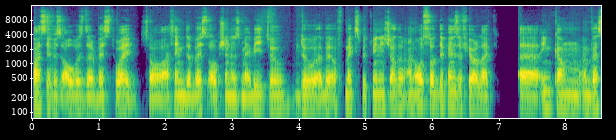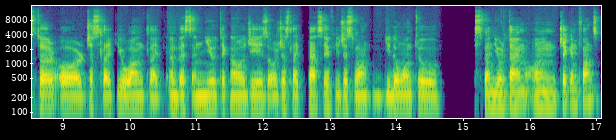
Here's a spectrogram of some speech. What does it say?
passive is always their best way. So I think the best option is maybe to do a bit of mix between each other, and also it depends if you're like uh, income investor or just like you want like invest in new technologies or just like passive. You just want you don't want to spend your time on chicken funds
